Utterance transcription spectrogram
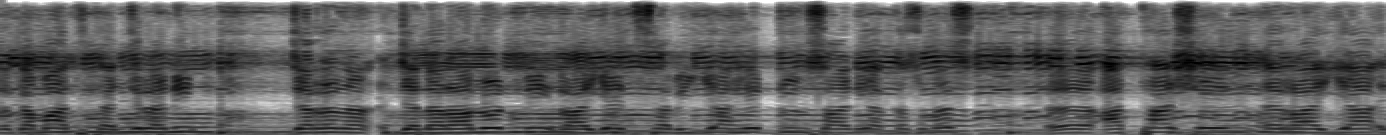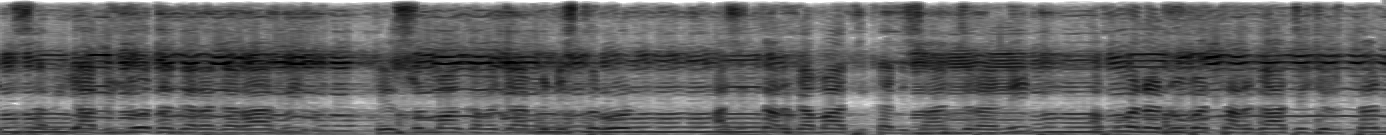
argamaati kan jiranii jeneraalonni raayyaa ittisa biyyaa hedduun isaanii akkasumas biyyoota garaagaraa fi keessummaan kabajaa ministiroon asitti argamaati kan isaan jiranii akkuma na duubatti argaati jirtan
